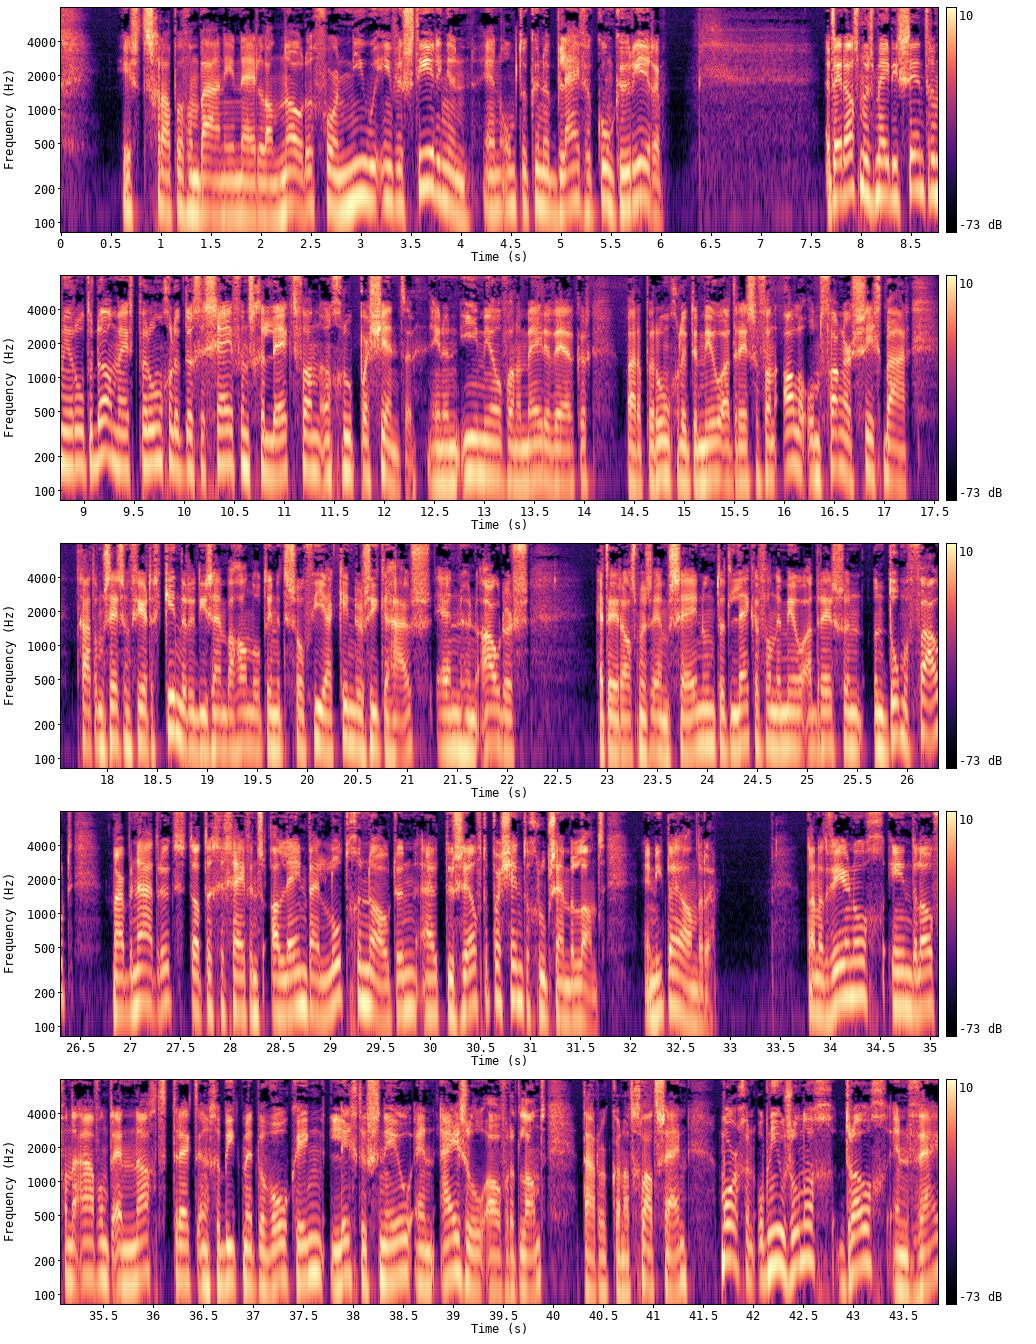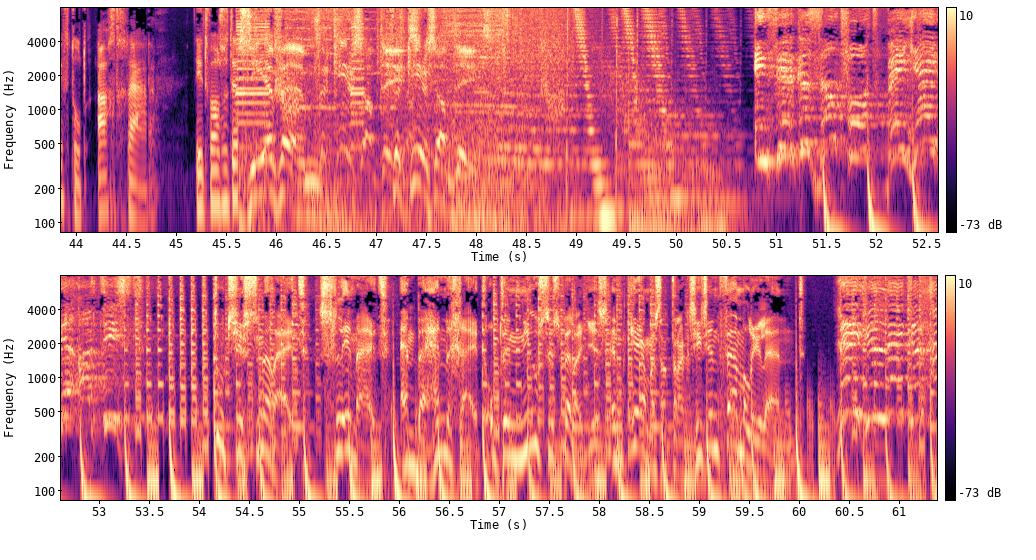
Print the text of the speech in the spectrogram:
is het schrappen van banen in Nederland nodig voor nieuwe investeringen... en om te kunnen blijven concurreren. Het Erasmus Medisch Centrum in Rotterdam heeft per ongeluk de gegevens gelekt van een groep patiënten. In een e-mail van een medewerker waren per ongeluk de mailadressen van alle ontvangers zichtbaar. Het gaat om 46 kinderen die zijn behandeld in het Sophia Kinderziekenhuis en hun ouders. Het Erasmus MC noemt het lekken van de mailadressen een domme fout, maar benadrukt dat de gegevens alleen bij lotgenoten uit dezelfde patiëntengroep zijn beland en niet bij anderen. Dan het weer nog. In de loop van de avond en nacht trekt een gebied met bewolking, lichte sneeuw en ijzel over het land. Daardoor kan het glad zijn. Morgen opnieuw zonnig, droog en 5 tot 8 graden. Dit was het... ZFM, verkeersupdate. verkeersupdate. In Circus Zandvoort ben jij de artiest. Toets je snelheid, slimheid en behendigheid op de nieuwste spelletjes en kermisattracties in Familyland. Leef je lekker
